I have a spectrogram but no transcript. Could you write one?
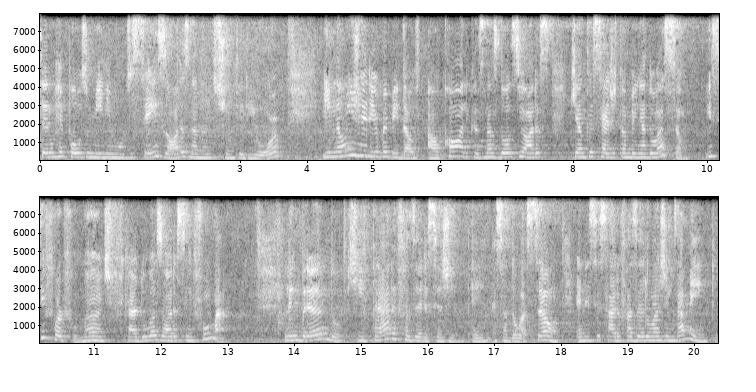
Ter um repouso mínimo de 6 horas na noite anterior e não ingerir bebidas alcoólicas nas 12 horas que antecede também a doação. E se for fumante, ficar duas horas sem fumar. Lembrando que para fazer esse, essa doação é necessário fazer um agendamento.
